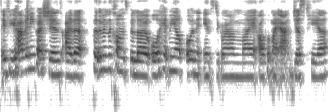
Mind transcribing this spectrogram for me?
If you have any questions, either put them in the comments below or hit me up on Instagram. My I'll put my at just here.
